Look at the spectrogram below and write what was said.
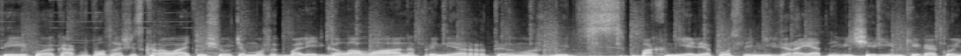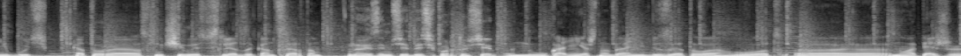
Ты кое-как выползаешь из кровати, еще у тебя может болеть голова, например, ты, может быть, с похмелья после невероятной вечеринки какой-нибудь, которая случилась вслед за концертом. Noise MC до сих пор тусит? Ну, конечно, да, не без этого, вот. Э, Но опять же,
